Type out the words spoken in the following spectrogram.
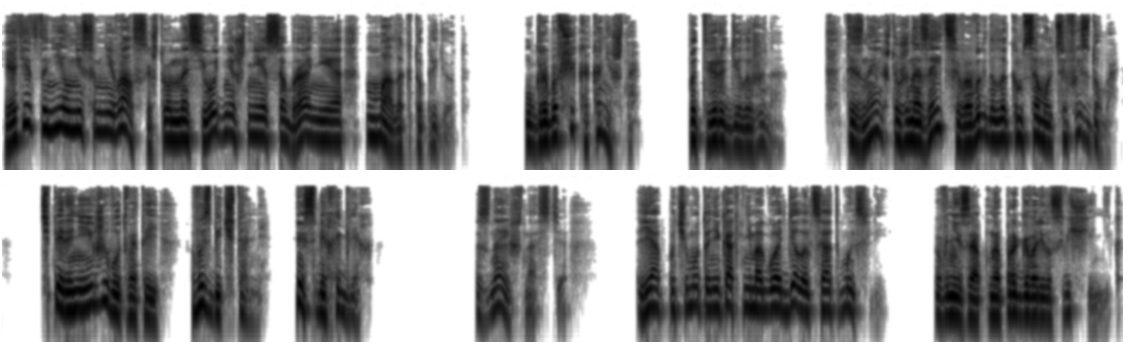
и отец Даниил не сомневался, что на сегодняшнее собрание мало кто придет. «У гробовщика, конечно», — подтвердила жена. «Ты знаешь, что жена Зайцева выгнала комсомольцев из дома? Теперь они и живут в этой, в избе-читальне. И смех, и грех». «Знаешь, Настя, я почему-то никак не могу отделаться от мыслей. — внезапно проговорил священник,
